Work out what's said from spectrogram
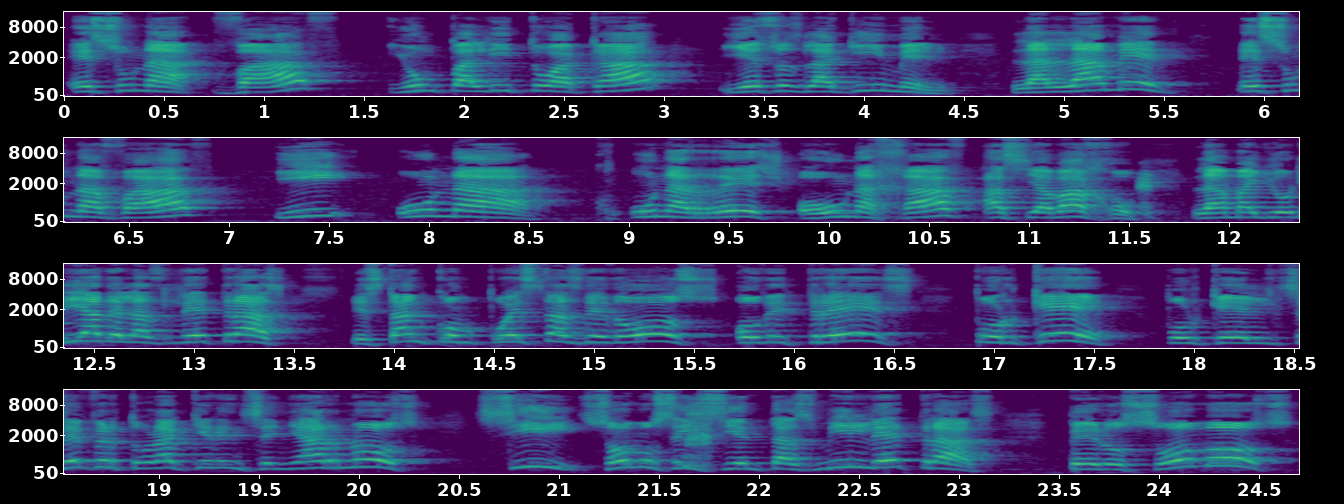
es una vav y un palito acá y eso es la gimel. La lamed es una vav y una, una resh o una jav hacia abajo. La mayoría de las letras están compuestas de dos o de tres. ¿Por qué? Porque el Sefer Torah quiere enseñarnos, sí, somos 600 mil letras, pero somos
